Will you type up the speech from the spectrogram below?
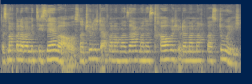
Das macht man aber mit sich selber aus. Natürlich darf man auch mal sagen, man ist traurig oder man macht was durch.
